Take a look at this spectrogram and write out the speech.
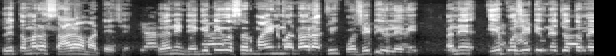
તો એ તમારા સારા માટે છે. તો એની નેગેટિવ અસર માઇન્ડમાં ન રાખવી પોઝિટિવ લેવી. અને એ પોઝિટિવને જો તમે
